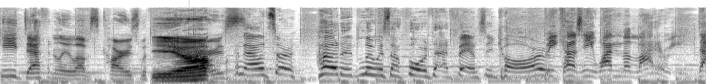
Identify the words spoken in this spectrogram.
He definitely loves cars with Yeah. mirrors. Announcer, how did Lewis afford that fancy car? Because he won the lottery, duh.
